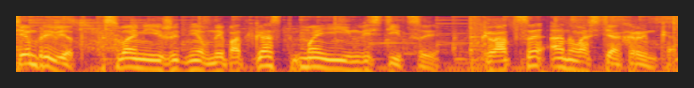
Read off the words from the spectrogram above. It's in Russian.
Всем привет! С вами ежедневный подкаст «Мои инвестиции». Вкратце о новостях рынка.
